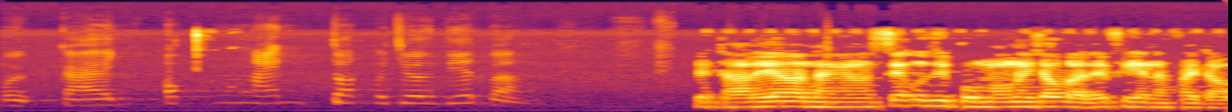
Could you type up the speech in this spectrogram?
មួយកែងអុកណែនទាត់មួយជើងទៀតបាទ ။ဒါလေးကတော့နိုင်ငံစင်ဦးစီးပုံမောင်းနဲ့ရောက်လာတဲ့ Vienna Fighter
